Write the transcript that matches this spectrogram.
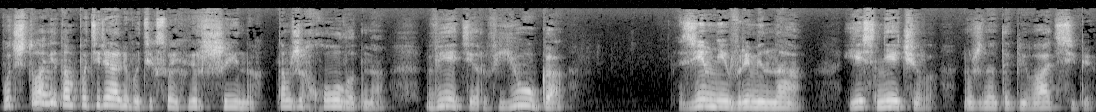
вот что они там потеряли в этих своих вершинах? Там же холодно, ветер, вьюга, зимние времена, есть нечего, нужно добивать себе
